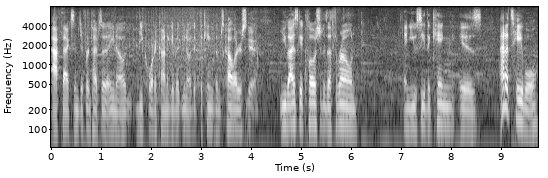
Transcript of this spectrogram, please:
affects and different types of you know decor to kind of give it you know the, the kingdom's colors. Yeah. You guys get closer to the throne, and you see the king is at a table.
